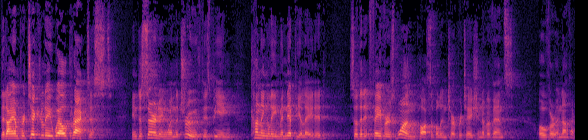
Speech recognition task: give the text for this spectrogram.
That I am particularly well practiced in discerning when the truth is being cunningly manipulated so that it favors one possible interpretation of events over another.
